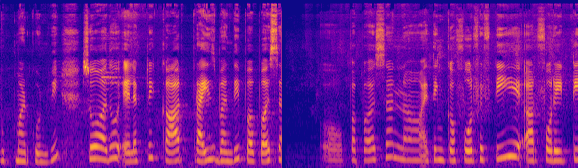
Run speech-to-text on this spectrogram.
ಬುಕ್ ಮಾಡ್ಕೊಂಡ್ವಿ. ಸೊ ಅದು ಎಲೆಕ್ಟ್ರಿಕ್ ಕಾರ್ ಪ್ರೈಸ್ ಬಂದು per person per person I think four fifty or four eighty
